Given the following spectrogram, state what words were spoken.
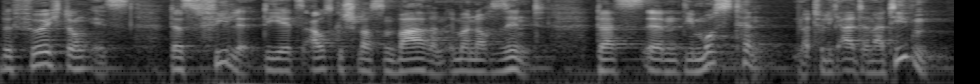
Befürchtung ist, dass viele, die jetzt ausgeschlossen waren, immer noch sind, dass ähm, die mussten natürlich Alternativen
